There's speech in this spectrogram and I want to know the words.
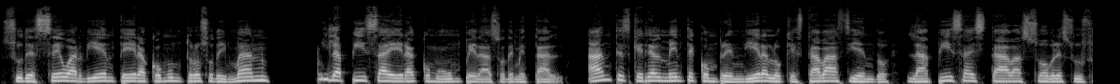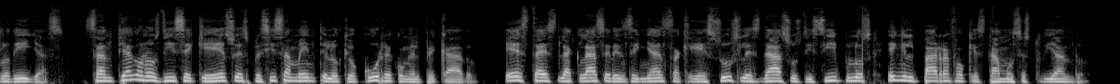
Su deseo ardiente era como un trozo de imán y la pizza era como un pedazo de metal. Antes que realmente comprendiera lo que estaba haciendo, la pisa estaba sobre sus rodillas. Santiago nos dice que eso es precisamente lo que ocurre con el pecado. Esta es la clase de enseñanza que Jesús les da a sus discípulos en el párrafo que estamos estudiando.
